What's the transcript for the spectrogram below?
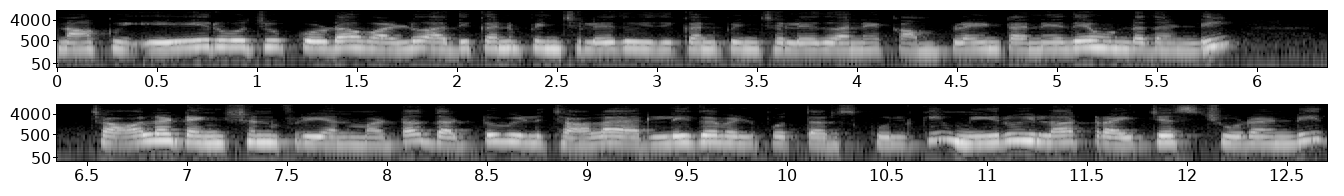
నాకు ఏ రోజు కూడా వాళ్ళు అది కనిపించలేదు ఇది కనిపించలేదు అనే కంప్లైంట్ అనేదే ఉండదండి. చాలా టెన్షన్ ఫ్రీ అనమాట దట్టు వీళ్ళు చాలా ఎర్లీగా వెళ్ళిపోతారు స్కూల్కి. మీరు ఇలా ట్రై చేసి చూడండి.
